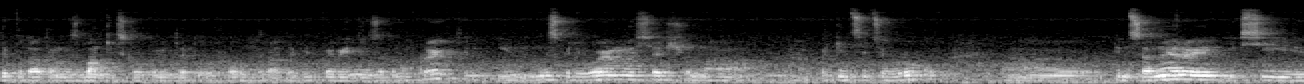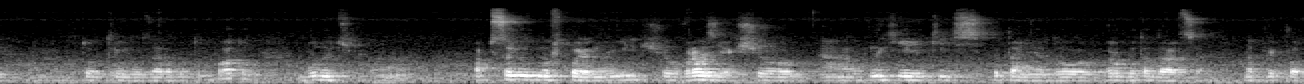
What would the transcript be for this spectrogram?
депутатами з банківського комітету Верховної Ради відповідний законопроект. І ми сподіваємося, що наприкінці цього року е, пенсіонери і всі, е, хто отримує заробітну плату, будуть е, абсолютно впевнені, що в разі, якщо е, в них є якісь питання до роботодавця, наприклад,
